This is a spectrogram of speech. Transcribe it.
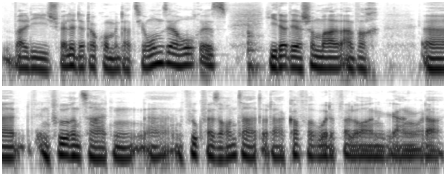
weil die Schwelle der Dokumentation sehr hoch ist. Jeder, der schon mal einfach äh, in früheren Zeiten äh, einen Flug versäumt hat oder Koffer wurde verloren gegangen oder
